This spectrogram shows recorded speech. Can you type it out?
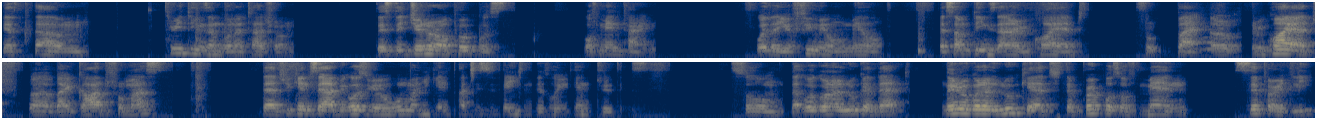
there's um, three things I'm to touch on. There's the general purpose of mankind, whether you're female or male. There's some things that are required for, by uh, required uh, by God from us that you can say ah, because you're a woman you can participate in this or you can do this. So that we're to look at that. Then we're to look at the purpose of men separately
